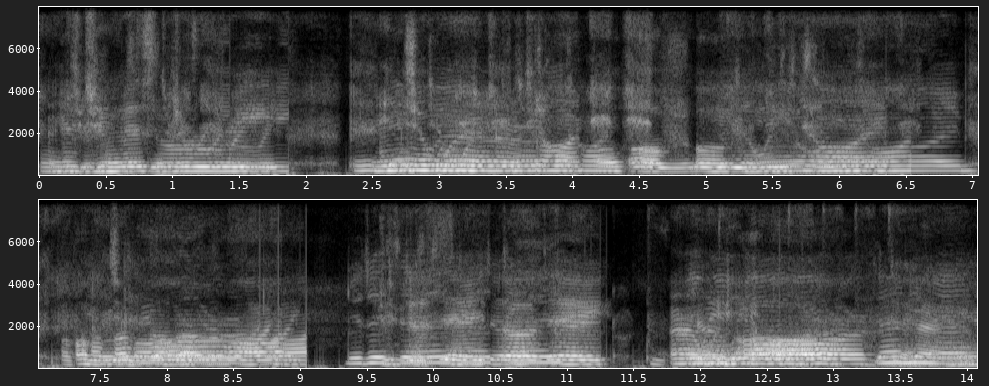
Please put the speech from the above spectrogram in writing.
into mystery, into winter time of, of early time, of our to this is the day, and we are Danny and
